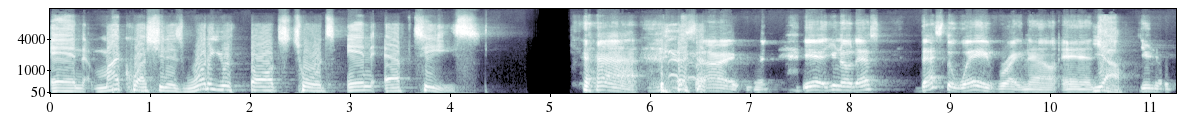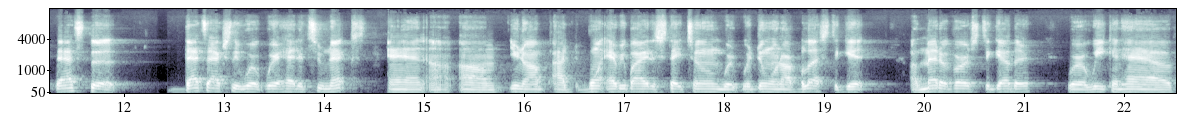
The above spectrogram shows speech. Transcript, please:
And my question is, what are your thoughts towards NFTs? that's all right, man. Yeah, you know that's that's the wave right now, and Yeah. you know that's the that's actually where we're headed to next. And uh, um, you know, I, I want everybody to stay tuned. We're we're doing our best to get a metaverse together where we can have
